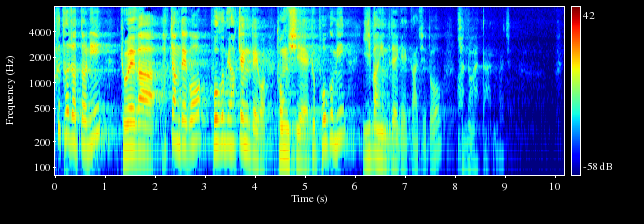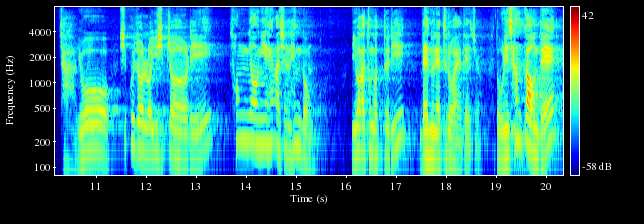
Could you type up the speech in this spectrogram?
흩어졌더니 교회가 확장되고 복음이 확장되고 동시에 그 복음이 이방인들에게까지도 건너갔다는 거죠. 자, 요 19절로 20절이 성령이 행하시는 행동, 이와 같은 것들이 내 눈에 들어와야 되죠. 또 우리 삶 가운데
